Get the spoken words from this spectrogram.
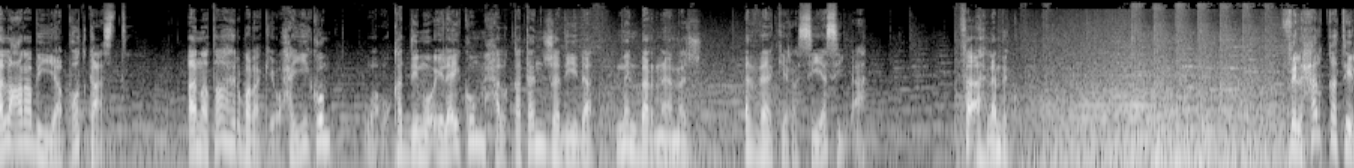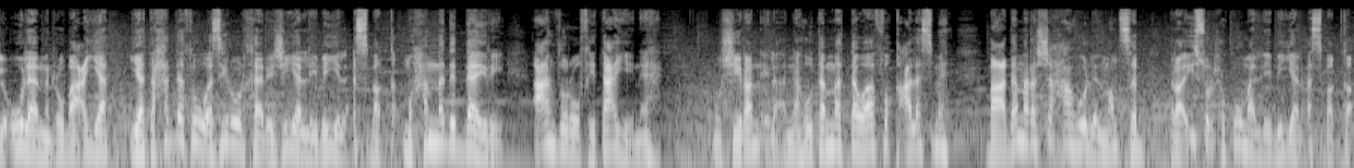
العربية بودكاست. أنا طاهر بركة أحييكم وأقدم إليكم حلقة جديدة من برنامج الذاكرة السياسية. فأهلا بكم. في الحلقة الأولى من رباعية يتحدث وزير الخارجية الليبي الأسبق محمد الدايري عن ظروف تعيينه مشيرا إلى أنه تم التوافق على اسمه بعدما رشحه للمنصب رئيس الحكومة الليبية الأسبق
